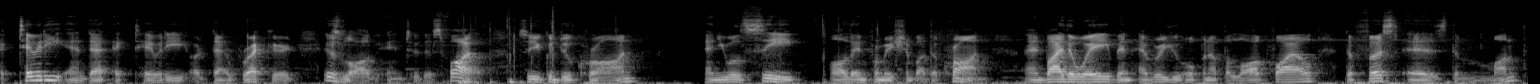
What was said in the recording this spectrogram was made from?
activity and that activity or that record is logged into this file. So you could do cron and you will see all the information about the cron. And by the way, whenever you open up a log file, the first is the month,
